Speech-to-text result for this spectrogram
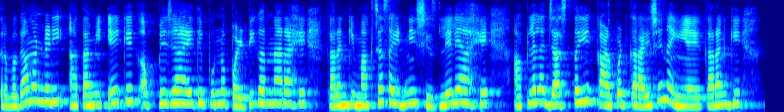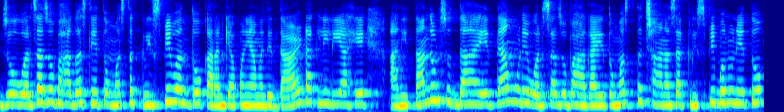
तर बघा मंडळी आता मी एक एक अप्पे जे आहे ते पूर्ण पलटी करणार आहे. कारण की मागच्या साईडनी शिजलेले आहे. आपल्याला जास्तही काळपट करायचे नाही आहे कारण की जो वरचा जो भाग असते तो मस्त क्रिस्पी बनतो. कारण की आपण यामध्ये डाळ टाकलेली आहे आणि तांदूळसुद्धा आहे. त्यामुळे वरचा जो भाग आहे तो मस्त छान असा क्रिस्पी बनून येतो.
